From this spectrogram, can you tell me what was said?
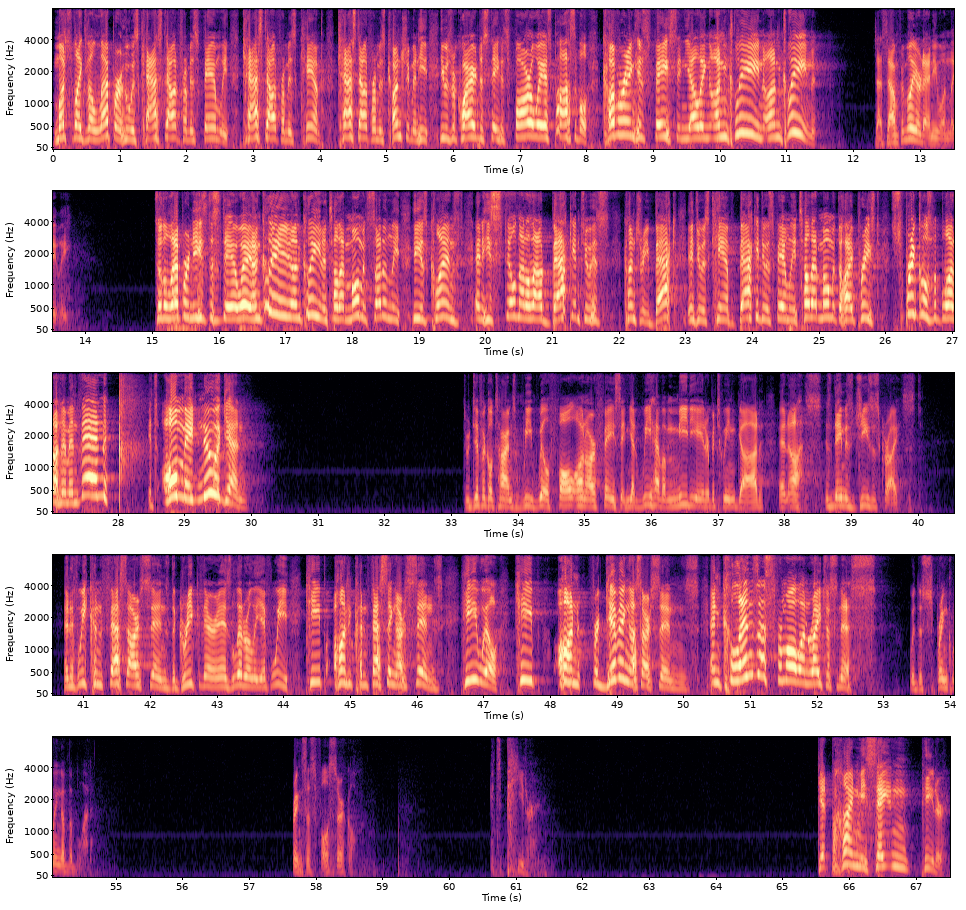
Much like the leper who was cast out from his family, cast out from his camp, cast out from his countrymen, he, he was required to stay as far away as possible, covering his face and yelling, Unclean, unclean. Does that sound familiar to anyone lately? So the leper needs to stay away, unclean, unclean, until that moment suddenly he is cleansed and he's still not allowed back into his country, back into his camp, back into his family until that moment the high priest sprinkles the blood on him and then it's all made new again. Through difficult times, we will fall on our face, and yet we have a mediator between God and us. His name is Jesus Christ. And if we confess our sins, the Greek there is literally, if we keep on confessing our sins, He will keep on forgiving us our sins and cleanse us from all unrighteousness with the sprinkling of the blood. Brings us full circle. It's Peter. Get behind me, Satan, Peter.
